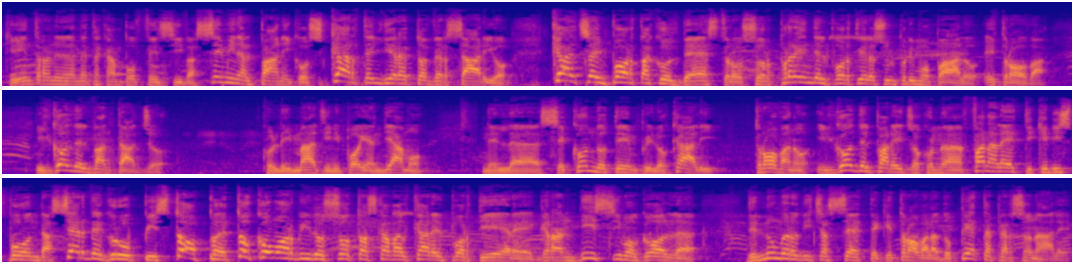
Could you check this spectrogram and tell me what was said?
che entra nella metacampo offensiva, semina il panico, scarta il diretto avversario, calcia in porta col destro, sorprende il portiere sul primo palo e trova il gol del vantaggio. Con le immagini poi andiamo nel secondo tempo i locali trovano il gol del pareggio con Fanaletti che di sponda, serve Gruppi, stop, tocco morbido sotto a scavalcare il portiere, grandissimo gol del numero 17 che trova la doppietta personale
